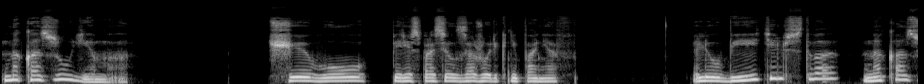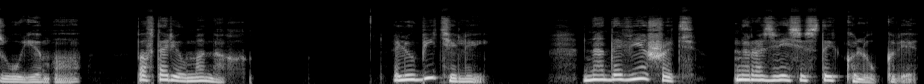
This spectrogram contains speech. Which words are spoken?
наказуемо». «Чего?» — переспросил Зажорик, не поняв. «Любительство наказуемо», — повторил монах. «Любителей надо вешать на развесистой клюкве.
